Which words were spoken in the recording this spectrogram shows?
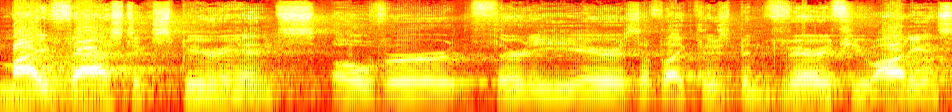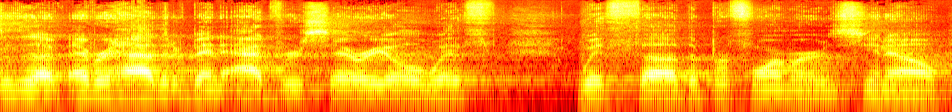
my vast experience over 30 years of like, there's been very few audiences that I've ever had that have been adversarial with with uh, the performers, you know,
